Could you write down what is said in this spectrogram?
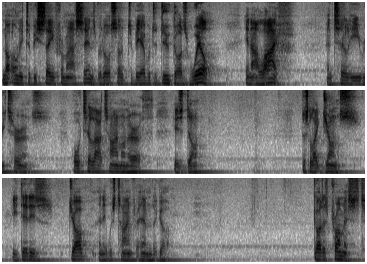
not only to be saved from our sins, but also to be able to do God's will in our life until He returns or till our time on earth is done. Just like John's, he did his job and it was time for him to go. God has promised.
